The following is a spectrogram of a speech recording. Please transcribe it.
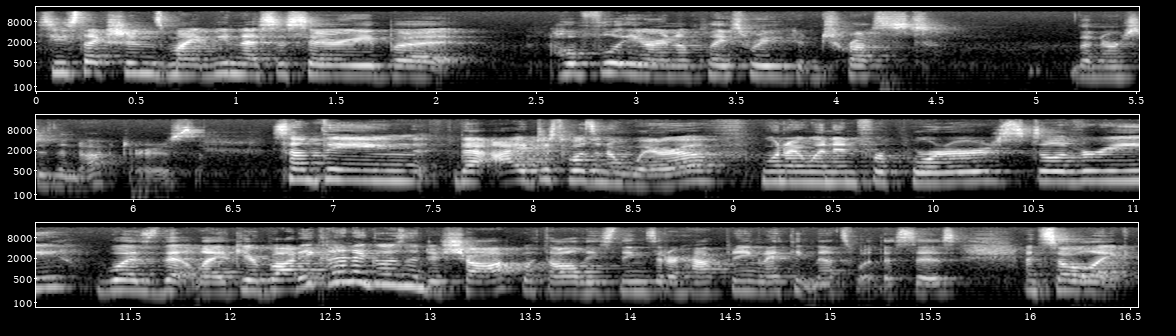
C sections might be necessary, but hopefully you're in a place where you can trust the nurses and doctors. Something that I just wasn't aware of when I went in for Porter's delivery was that like your body kind of goes into shock with all these things that are happening, and I think that's what this is. And so like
